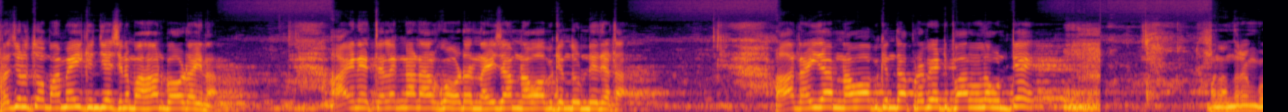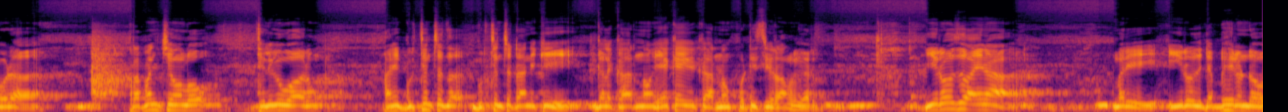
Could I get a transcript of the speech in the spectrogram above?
ప్రజలతో మమేకం చేసిన మహానుభావుడు ఆయన. ఆయనే తెలంగాణ కూడా నైజాం నవాబు కింద ఉండేదట. ఆ నైజాం నవాబు కింద ప్రైవేటు పాలనలో ఉంటే మనందరం కూడా ప్రపంచంలో తెలుగువారు అని గుర్తించ గుర్తించడానికి గల కారణం ఏకైక కారణం పొట్టి శ్రీరాములు గారు. ఈరోజు ఆయన మరి ఈరోజు డెబ్బై రెండవ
